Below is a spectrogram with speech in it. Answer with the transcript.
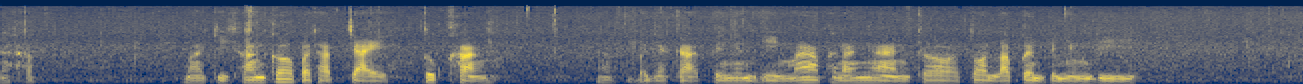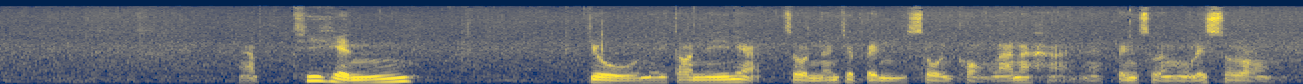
นะครับ มากี่ครั้งก็ประทับใจทุกครั้งบรรยากาศเป็นกันเองมากพนักงานก็ต้อนรับกันเป็นอย่างดีนะครับที่เห็นอยู่ในตอนนี้เนี่ยโซนนั้นจะเป็นโซนของร้านอาหารนะเป็นส่วนของรีสอร์ท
